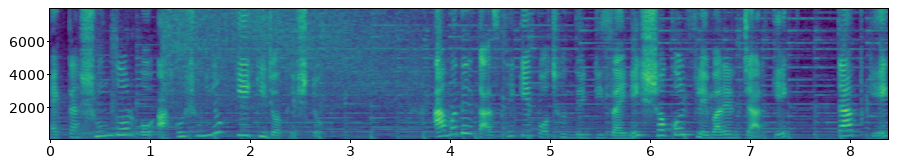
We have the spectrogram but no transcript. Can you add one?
একটা সুন্দর ও আকর্ষণীয় কেকই যথেষ্ট। আমাদের কাছ থেকে পছন্দের ডিজাইনের সকল ফ্লেভারের জার কেক টাপ cake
